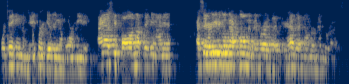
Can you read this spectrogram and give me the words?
we're taking them deeper, giving them more meaning. I asked you, Paul, I'm not picking on you. I said, are you gonna go back home and memorize that, or have that number memorized?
